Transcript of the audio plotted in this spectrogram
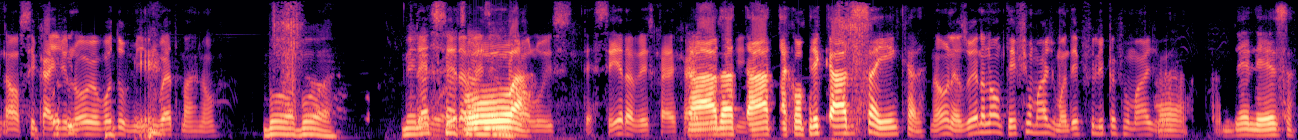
Não, se cair de novo, eu vou dormir. Não aguento mais, não. Boa, boa. Melhor Terceira vez Boa. Luz. Terceira vez que cai, cai Cara, tá, tá complicado isso aí, hein, cara. Não, né? Zoeira não, tem filmagem. Mandei pro Felipe a filmagem. Ah, beleza.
